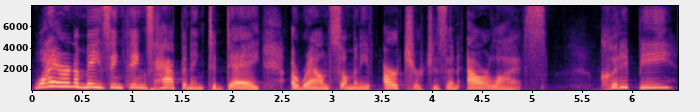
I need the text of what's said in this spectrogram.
Why aren't amazing things happening today around so many of our churches and our lives? Could it be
